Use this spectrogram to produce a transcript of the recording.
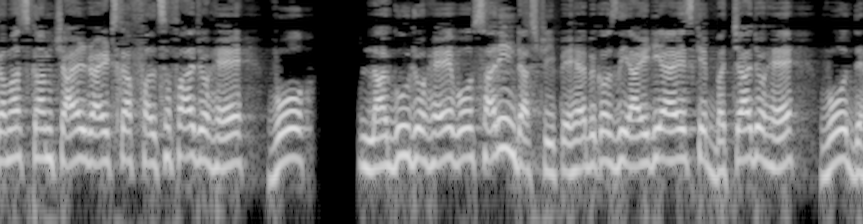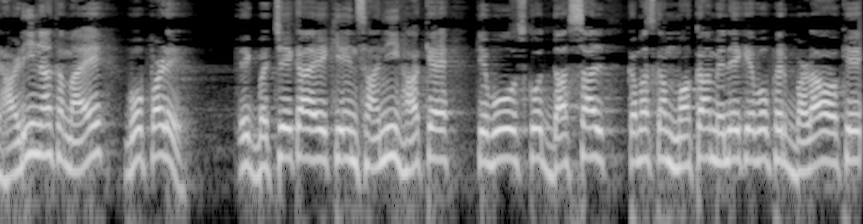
کم از کم چائلڈ رائٹس کا فلسفہ جو ہے وہ لاگو جو ہے وہ ساری انڈسٹری پہ ہے بیکاز دی آئیڈیا اس کہ بچہ جو ہے وہ دہاڑی نہ کمائے وہ پڑھے ایک بچے کا ایک یہ انسانی حق ہے کہ وہ اس کو دس سال کم از کم موقع ملے کہ وہ پھر بڑا ہو کے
